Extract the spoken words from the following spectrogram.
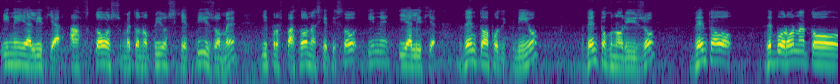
είναι η αλήθεια. Αυτός με τον οποίο σχετίζομαι ή προσπαθώ να σχετιστώ είναι η αλήθεια. Δεν το αποδεικνύω, δεν το γνωρίζω, δεν, το, δεν μπορώ να το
